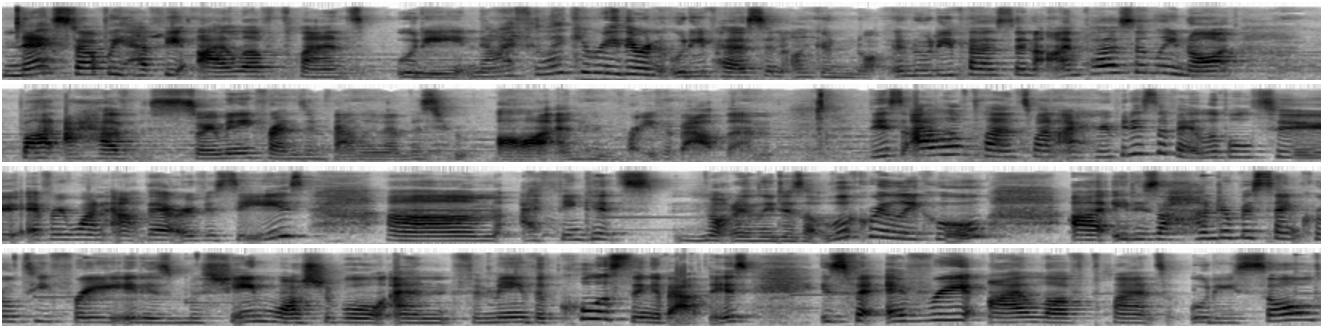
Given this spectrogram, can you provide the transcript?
Next up, we have the I Love Plants Oodie. Now, I feel like you're either an Oodie person or you're not an Oodie person. I'm personally not but I have so many friends and family members who are and who rave about them. This I Love Plants one, I hope it is available to everyone out there overseas. Um, I think it's, not only does it look really cool, uh, it is 100% cruelty free, it is machine washable, and for me, the coolest thing about this is for every I Love Plants Oodie sold,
